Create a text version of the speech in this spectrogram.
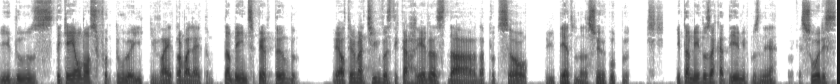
e dos de quem é o nosso futuro aí que vai trabalhar. Então, também despertando é, alternativas de carreiras da, da produção e dentro da suinocultura. E também dos acadêmicos, né? Professores,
